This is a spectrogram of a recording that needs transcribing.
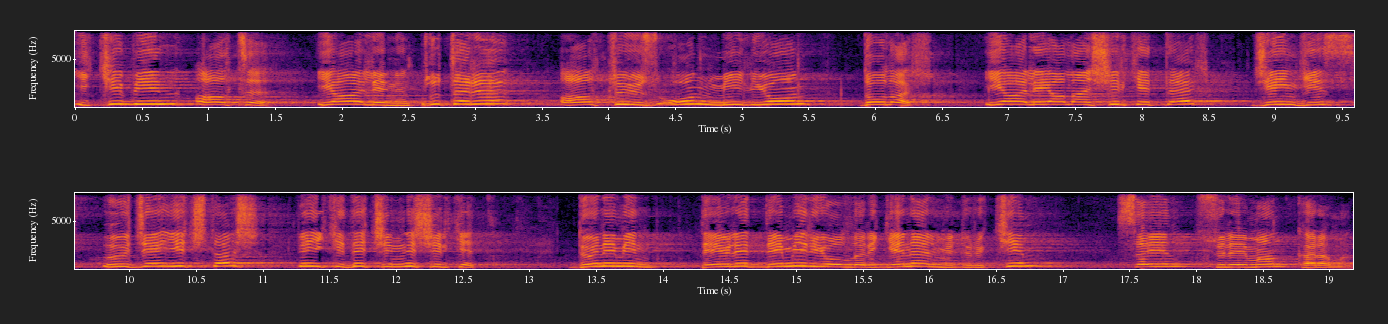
2006 ihalenin tutarı 610 milyon dolar. İhaleyi alan şirketler Cengiz, IC İçtaş ve iki de Çinli şirket. Dönemin Devlet Demir Yolları Genel Müdürü kim? Sayın Süleyman Karaman.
